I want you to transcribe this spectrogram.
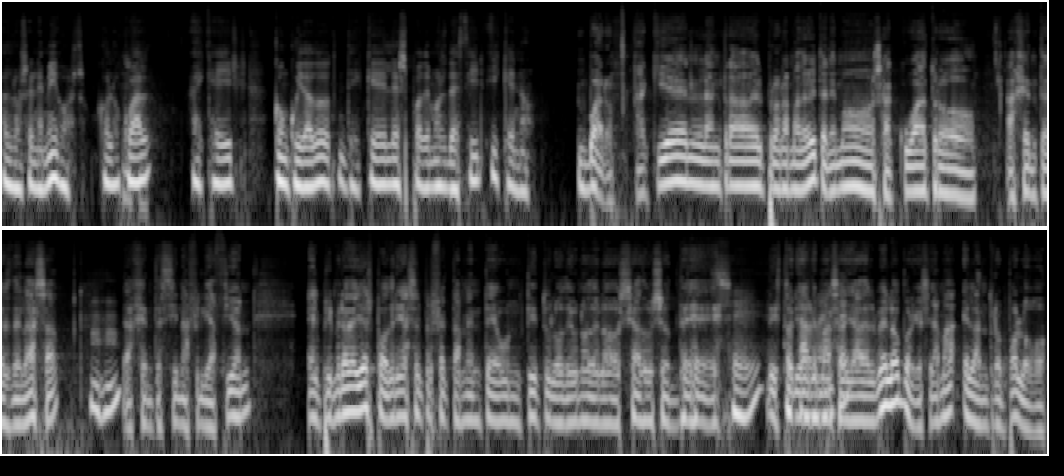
los enemigos. Con lo cual hay que ir con cuidado de qué les podemos decir y qué no. Bueno, aquí en la entrada del programa de hoy tenemos a cuatro agentes del ASA, agentes sin afiliación. El primero de ellos podría ser perfectamente un título de uno de los shadow shots de, historias de más allá del velo, porque se llama El antropólogo.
